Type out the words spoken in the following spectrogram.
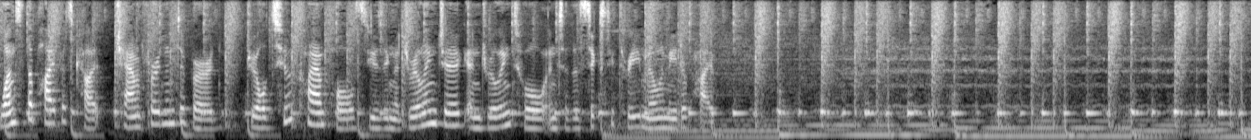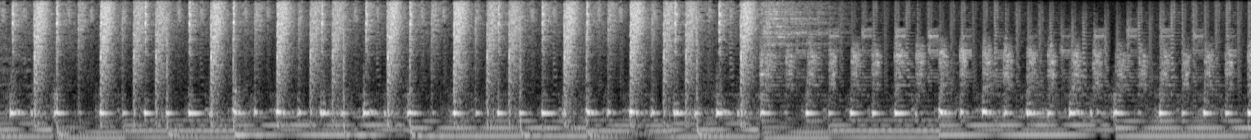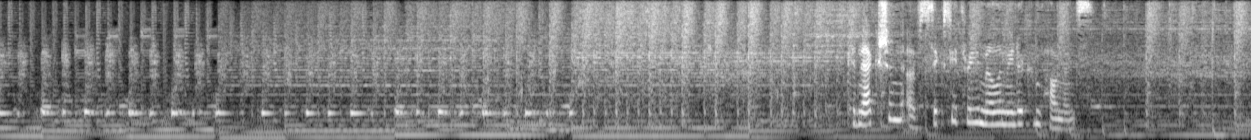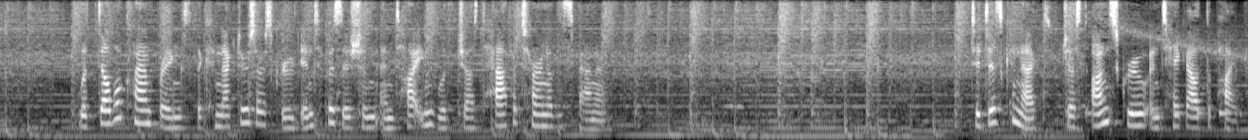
Once the pipe is cut, chamfered, and deburred, drill two clamp holes using a drilling jig and drilling tool into the 63 millimeter pipe. Connection of 63 millimeter components. With double clamp rings, the connectors are screwed into position and tightened with just half a turn of the spanner. To disconnect, just unscrew and take out the pipe.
